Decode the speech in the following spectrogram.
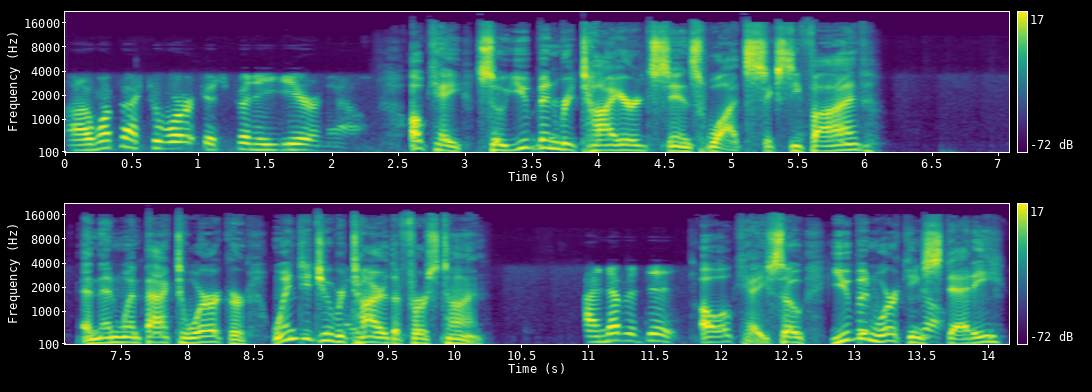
I went back to work. It's been a year now. Okay, so you've been retired since what, 65? And then went back to work or when did you retire the first time? I never did. Oh, okay. So you've been working steady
